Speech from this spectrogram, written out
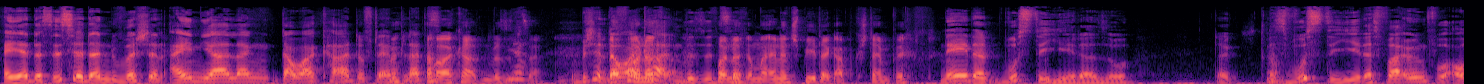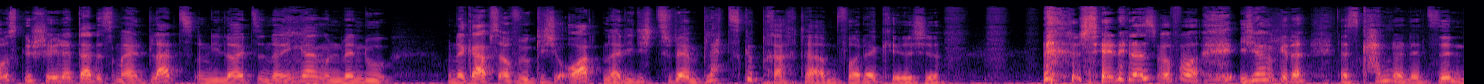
Ey, ja, das ist ja dann, du wirst dann ein Jahr lang Dauerkarte auf deinem Platz. Dauerkartenbesitzer. Du bist ja Dauerkartenbesitzer. vorher noch immer einen Spieltag abgestempelt. Nee, das wusste jeder so. Da, das wusste jeder. Das war irgendwo ausgeschildert, das ist mein Platz und die Leute sind da hingegangen und wenn du. Und da gab es auch wirklich Ordner, die dich zu deinem Platz gebracht haben vor der Kirche. Stell dir das mal vor. Ich habe gedacht, das kann doch nicht Sinn.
